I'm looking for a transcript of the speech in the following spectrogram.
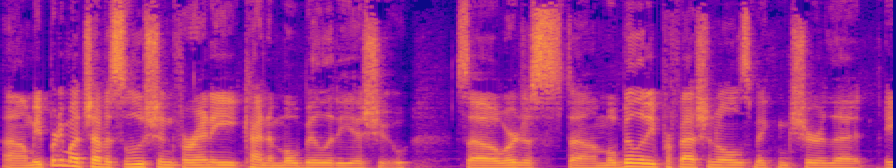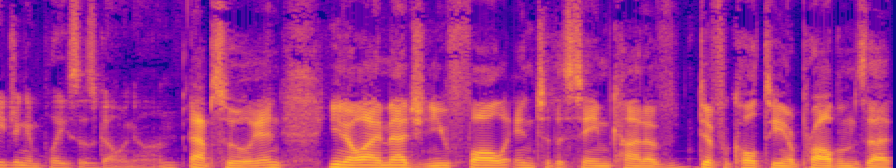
um, we pretty much have a solution for any kind of mobility issue. So we're just uh, mobility professionals making sure that aging in place is going on. Absolutely. And, you know, I imagine you fall into the same kind of difficulty or problems that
